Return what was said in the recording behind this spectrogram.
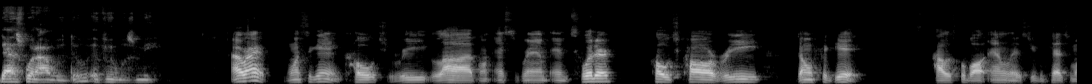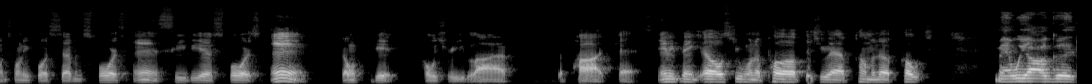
that's what I would do if it was me. All right. Once again, Coach Reed live on Instagram and Twitter. Coach Carl Reed. Don't forget, college football analyst. You can catch him on 24 7 Sports and CBS Sports. And don't forget, Coach Reed Live, the podcast. Anything else you want to pub that you have coming up, Coach? Man, we all good.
